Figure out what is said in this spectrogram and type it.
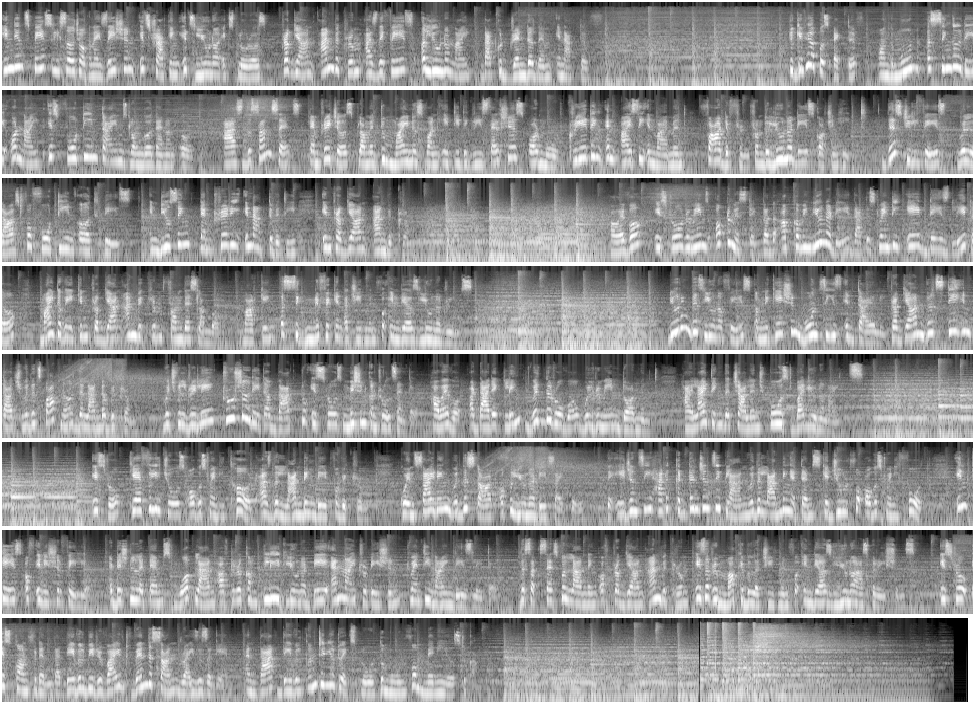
Indian Space Research Organization is tracking its lunar explorers Pragyan and Vikram as they face a lunar night that could render them inactive. To give you a perspective, on the moon, a single day or night is 14 times longer than on Earth. As the sun sets, temperatures plummet to minus 180 degrees Celsius or more, creating an icy environment far different from the lunar day's scorching heat. This chilly phase will last for 14 Earth days, inducing temporary inactivity in Pragyan and Vikram. However, ISRO remains optimistic that the upcoming lunar day, that is 28 days later, might awaken Pragyan and Vikram from their slumber, marking a significant achievement for India's lunar dreams. During this lunar phase, communication won't cease entirely. Pragyan will stay in touch with its partner, the lander Vikram, which will relay crucial data back to ISRO's Mission Control Center. However, a direct link with the rover will remain dormant, highlighting the challenge posed by lunar nights. ISRO carefully chose August 23rd as the landing date for Vikram, coinciding with the start of a lunar day cycle. The agency had a contingency plan with a landing attempt scheduled for August 24th in case of initial failure. Additional attempts were planned after a complete lunar day and night rotation 29 days later. The successful landing of Pragyan and Vikram is a remarkable achievement for India's lunar aspirations. ISRO is confident that they will be revived when the sun rises again and that they will continue to explore the moon for many years to come.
